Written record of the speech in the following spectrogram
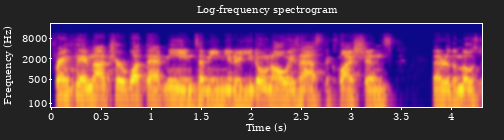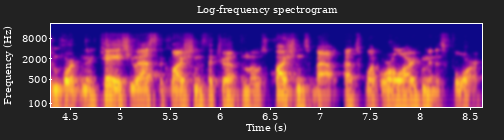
frankly, I'm not sure what that means. I mean, you know, you don't always ask the questions that are the most important in the case. You ask the questions that you have the most questions about. That's what oral argument is for.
